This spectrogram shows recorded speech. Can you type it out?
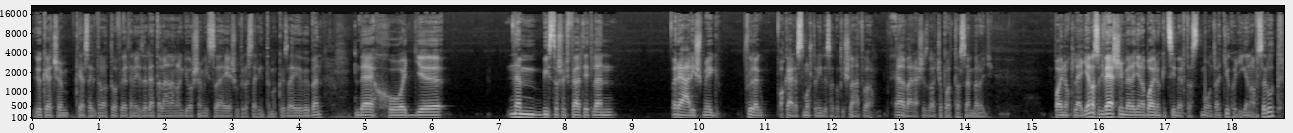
őket sem kell szerintem attól félteni, hogy ne találnának gyorsan vissza a helyes útra szerintem a közeljövőben, de hogy nem biztos, hogy feltétlen reális még, főleg akár ezt mostani időszakot is látva, elvárás ezzel a csapattal szemben, hogy bajnok legyen. Az, hogy versenyben legyen a bajnoki címért, azt mondhatjuk, hogy igen, abszolút.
